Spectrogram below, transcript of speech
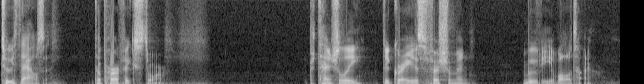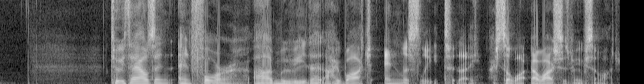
2000, The Perfect Storm, potentially the greatest fisherman movie of all time. 2004, a movie that I watch endlessly today. I still watch. I watch this movie so much.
